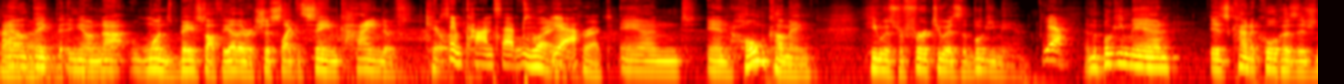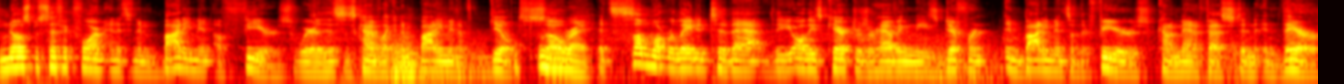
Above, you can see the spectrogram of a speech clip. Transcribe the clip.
I don't that. think that you know, not one's based off the other. It's just like the same kind of character. Same concept. Right. Yeah. Correct. And in Homecoming, he was referred to as the Boogeyman. Yeah. And the boogeyman is kind of cool because there's no specific form and it's an embodiment of fears, where this is kind of like an embodiment of guilt. Mm-hmm. So Right. it's somewhat related to that. The all these characters are having these different embodiments of their fears kind of manifest in, in their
